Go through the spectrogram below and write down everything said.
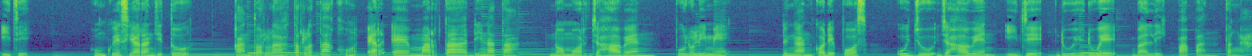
IJ. Hung kue siaran jitu, kantorlah terletak Hung RE Marta Dinata, nomor Jahawen 15 dengan kode pos Uju Jahawen IJ 22 balik papan tengah.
